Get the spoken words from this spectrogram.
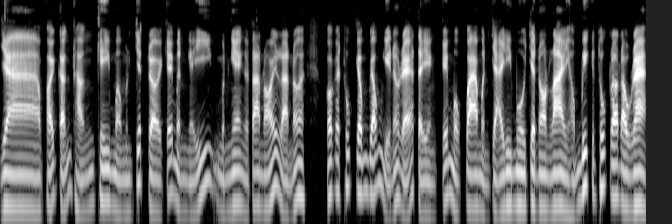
Và phải cẩn thận khi mà mình chích rồi cái mình nghĩ mình nghe người ta nói là nó có cái thuốc giống giống gì nó rẻ tiền cái một ba mình chạy đi mua trên online không biết cái thuốc đó đâu ra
